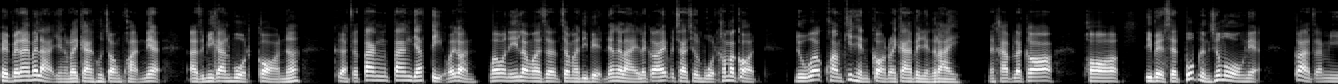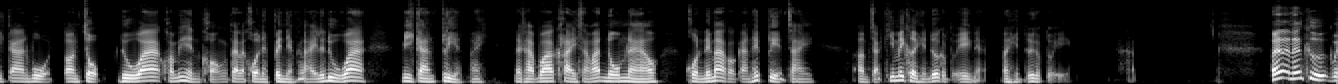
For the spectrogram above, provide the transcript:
เป็นไปได้ไหมล่ะอย่างรายการคุณจอมขวัญเนี่ยอาจจะมีการโหวตก่อนเนอะคืออาจจะตั้งตั้งยติไว้ก่อน ว่าวันนี้เรามาจะจะมาดีเบตเรื่องอะไร แล้วก็ให้ประชาชนโหวตเข้ามาก่อน ดูว่าความคิดเห็นก่อนรายการเป็นอย่างไรนะครับแล้วก็พอดีเบตเสร็จปุ๊บหนึ่งชั่วโมงเนี่ย ก็อาจจะมีการโหวตตอนจบ ดูว่าความคิดเห็นของแต่ละคนเนี่ยเป็นอย่างไร แล้วดูว่ามีการเปลี่ยนไหมนะครับ ว่าใครสามารถโน้มน้าวคนได้มากกว่าการให้เปลี่ยนใจจากที่ไม่เคยเห็นด้วยกับตัวเองเนี่ยมาเห็นด้วยกับตัวเองนะครับเพราะฉะนั้นอันนั้นคือเว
